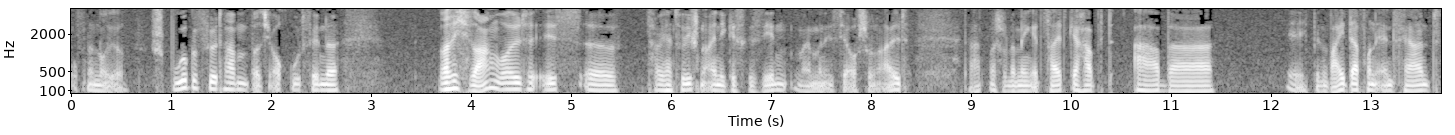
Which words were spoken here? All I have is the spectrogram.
auf eine neue Spur geführt haben, was ich auch gut finde. Was ich sagen wollte ist, äh, jetzt habe ich natürlich schon einiges gesehen, mein, man ist ja auch schon alt, da hat man schon eine Menge Zeit gehabt, aber ich bin weit davon entfernt,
